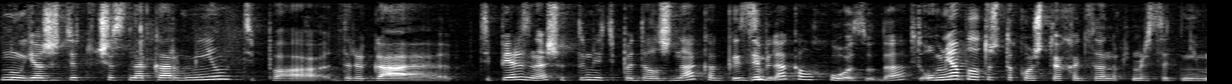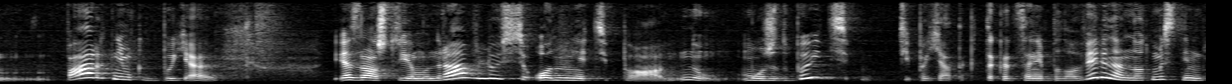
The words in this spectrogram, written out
ну, я же тебя тут сейчас накормил, типа, дорогая, теперь, знаешь, вот ты мне, типа, должна, как земля колхозу, да. У меня было тоже такое, что я ходила, например, с одним парнем, как бы я я знала, что я ему нравлюсь, он мне, типа, ну, может быть, типа, я так до конца не была уверена, но вот мы с ним,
